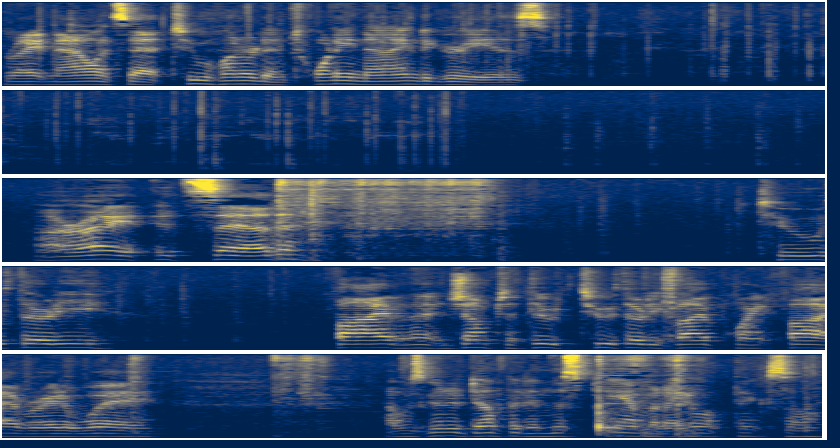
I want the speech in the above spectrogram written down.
Right now it's at 229 degrees. Alright, it said 235 and then it jumped to 235.5 right away. I was going to dump it in this pan, but I don't think so.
